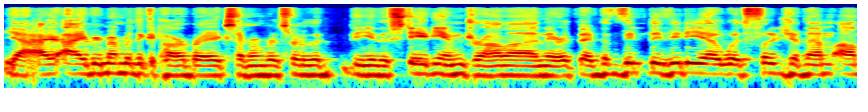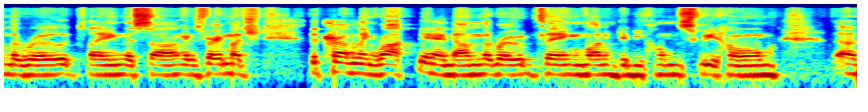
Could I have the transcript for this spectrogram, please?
Yeah, I, I remember the guitar breaks. I remember sort of the, the, the stadium drama and the, the, the video with footage of them on the road playing the song. It was very much the traveling rock band on the road thing, wanting to be home sweet home, a,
